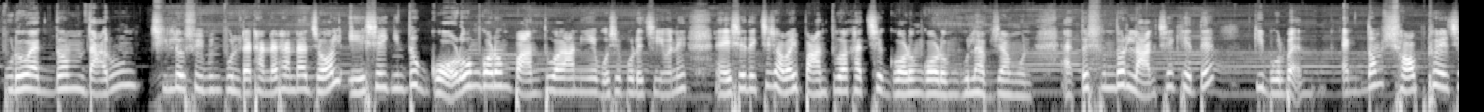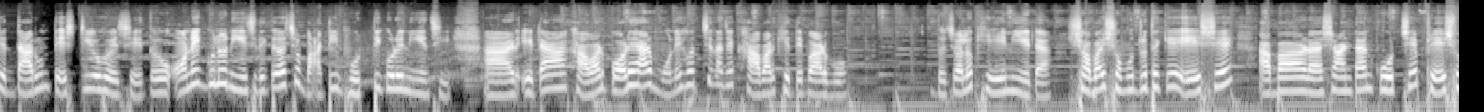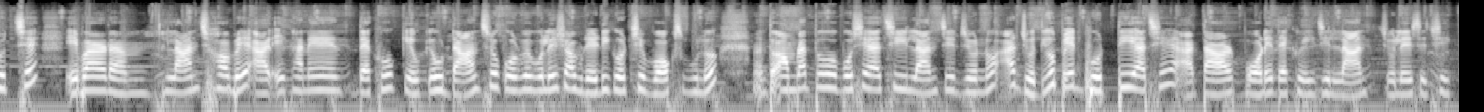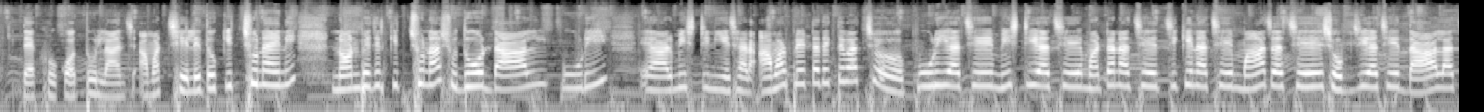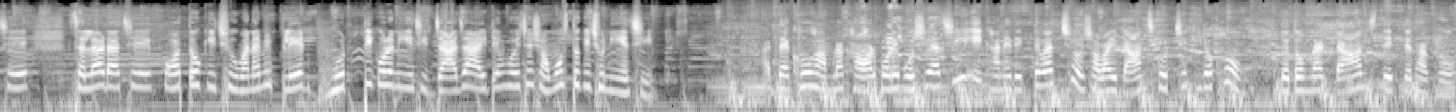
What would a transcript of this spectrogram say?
পুরো একদম দারুণ ছিল সুইমিং পুলটা। ঠান্ডা ঠান্ডা জল এসেই কিন্তু গরম গরম পান্তুয়া নিয়ে বসে পড়েছি। মানে এসে দেখছি সবাই পান্তুয়া খাচ্ছে গরম গরম গুলাব জামুন। এত সুন্দর লাগছে খেতে। কি বলব একদম সফট হয়েছে, দারুণ টেস্টিও হয়েছে। তো অনেকগুলো নিয়েছি, দেখতে পাচ্ছ? বাটি ভর্তি করে নিয়েছি। আর এটা খাওয়ার পরে আর মনে হচ্ছে না যে খাবার খেতে পারব। তো চলো খেয়ে নিই এটা। সবাই সমুদ্র থেকে এসে আবার স্নান টান করছে ফ্রেশ হচ্ছে। এবার লাঞ্চ হবে আর এখানে দেখো কেউ কেউ ডান্সও করবে বলে সব রেডি করছে বক্সগুলো তো আমরা তো বসে আছি লাঞ্চের জন্য আর যদিও পেট ভর্তি আছে আর তারপরে দেখো এই যে লাঞ্চ চলে এসেছে, দেখো কত লাঞ্চ আমার ছেলে তো কিচ্ছু নেয়নি নন ভেজের কিচ্ছু না, শুধু ও ডাল, পুরি আর মিষ্টি নিয়েছে। আর আমার প্লেটটা দেখতে পাচ্ছ? পুরি আছে মিষ্টি আছে, মাটন আছে, চিকেন আছে, মাছ আছে, সবজি আছে, ডাল আছে, স্যালাড আছে, কত কিছু। মানে আমি প্লেট ভর্তি করে নিয়েছি, যা যা আইটেম হয়েছে সমস্ত কিছু নিয়েছি। আর দেখো, আমরা খাওয়ার পরে বসে আছি, এখানে দেখতে পাচ্ছ, সবাই ডান্স করছে কীরকম? তো তোমরা ডান্স দেখতে থাকো।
